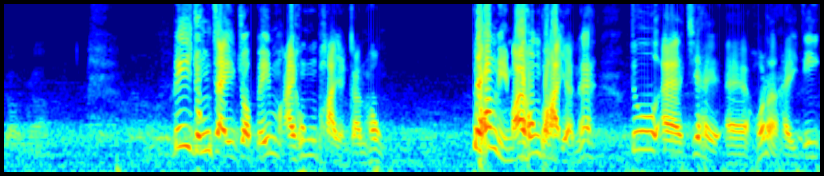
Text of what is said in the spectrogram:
作㗎？呢種製作比買空拍人更空。當年買空拍人咧，都誒、呃、只係誒、呃、可能係啲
